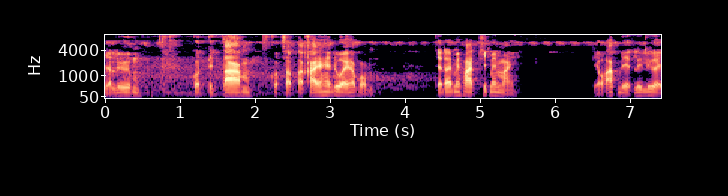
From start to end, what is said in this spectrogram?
อย่าลืมกดติดตามกดสับตะไคร้ให้ด้วยครับผม จะได้ไม่พลาดคลิปใหม่ๆ ดี๋ยวอัปเดตเรื่อย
